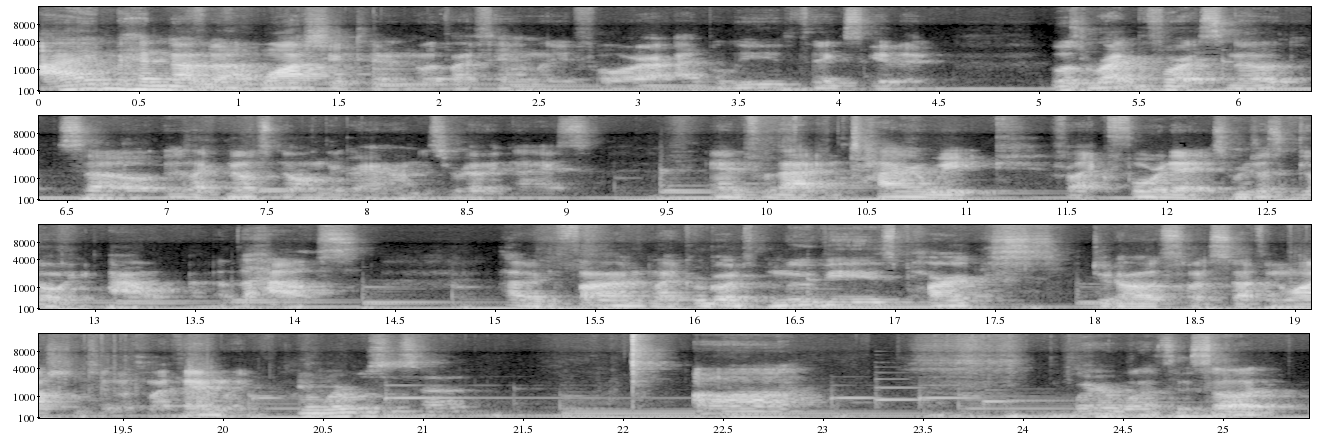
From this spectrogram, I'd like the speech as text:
I'm heading out to Washington with my family for, I believe, Thanksgiving. It was right before it snowed, so there's like no snow on the ground. It's really nice. And for that entire week, for like four days, we're just going out of the house, having fun. Like we're going to the movies, parks, doing all this fun stuff in Washington with my family. And where was this at? Uh, where was it? So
